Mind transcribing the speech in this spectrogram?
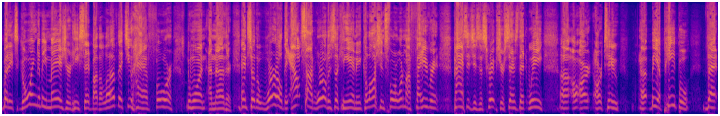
But it's going to be measured, he said, by the love that you have for one another. And so the world, the outside world, is looking in. In Colossians 4, one of my favorite passages of Scripture says that we uh, are, are to uh, be a people that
